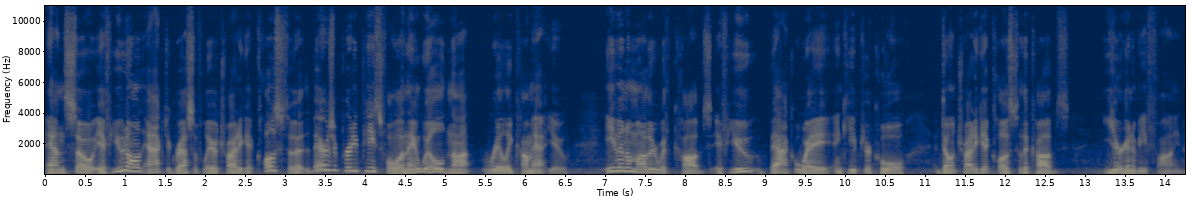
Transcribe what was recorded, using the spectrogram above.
And so if you don't act aggressively or try to get close to it, bears are pretty peaceful and they will not really come at you. Even a mother with cubs, if you back away and keep your cool, don't try to get close to the cubs, you're going to be fine.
